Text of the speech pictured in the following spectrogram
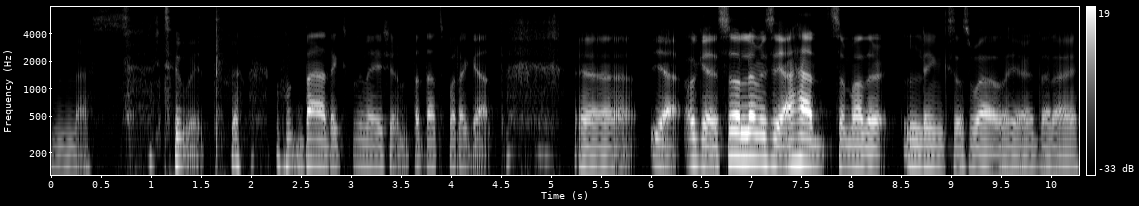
ness to it. Bad explanation, but that's what I got. Uh, yeah, okay, so let me see. I had some other links as well here that I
